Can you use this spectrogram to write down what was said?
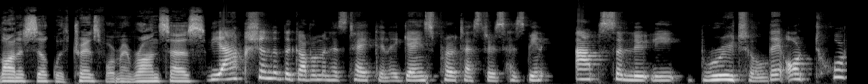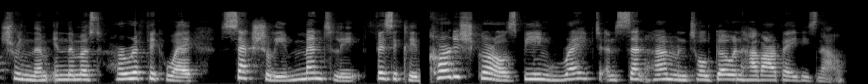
Lana Silk with Transform Iran says The action that the government has taken against protesters has been absolutely brutal. They are torturing them in the most horrific way, sexually, mentally, physically. Kurdish girls being raped and sent home and told, go and have our babies now.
